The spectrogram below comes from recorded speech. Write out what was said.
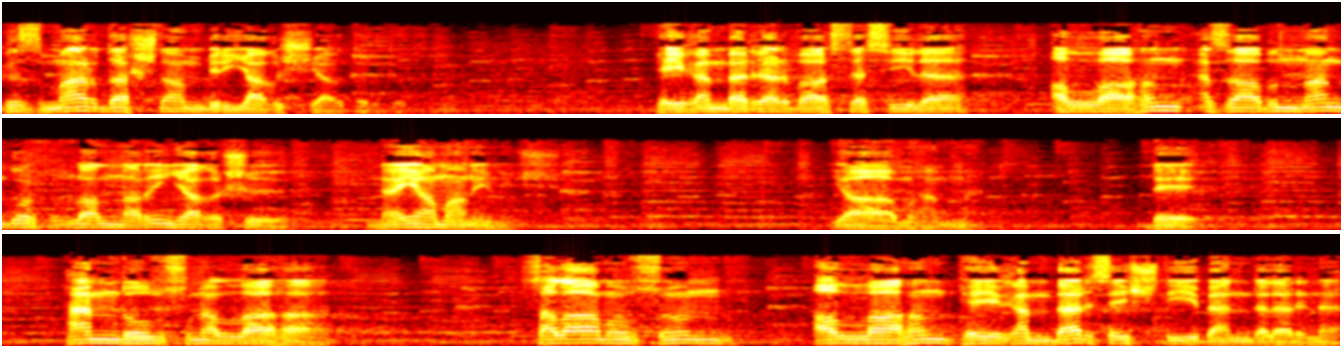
qızmar daşdan bir yağış yağdırdıq. Peyğəmbərlər vasitəsilə Allahın əzabından qorxulanların yağışı nə yaman imiş. Ya Muhammed, de, həmd olsun Allaha, salam olsun Allahın Peyğəmbər seçdiyi bəndələrinə.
